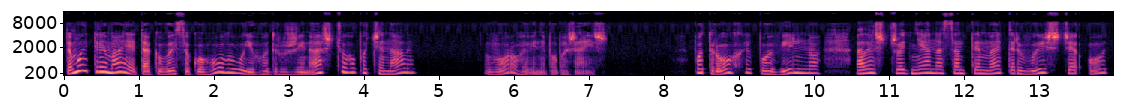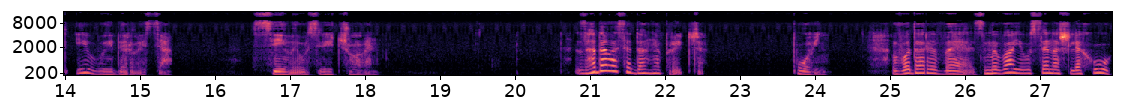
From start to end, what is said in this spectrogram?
Тому й тримає так високо голову його дружина. А з чого починали? Ворогові не побажаєш. Потрохи, повільно, але щодня на сантиметр вище от і видерлися, сіли у свій човен. Згадалася давня притча. Повінь. Вода реве, змиває усе на шляху,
